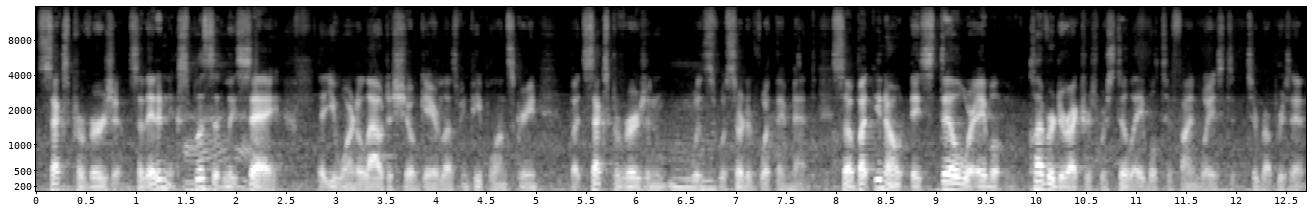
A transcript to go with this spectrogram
sex perversion so they didn't explicitly Ah. say that you weren't allowed to show gay or lesbian people on screen but sex perversion Mm. was was sort of what they meant so but you know they still were able clever directors were still able to find ways to, to represent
